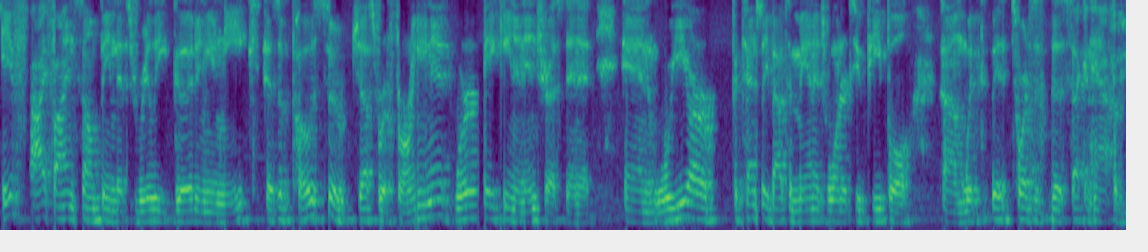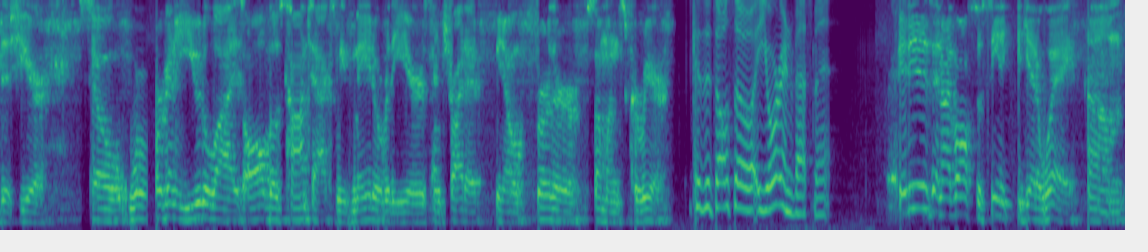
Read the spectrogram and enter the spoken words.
if I find something that's really good and unique, as opposed to just referring it, we're taking an interest in it, and we are potentially about to manage one or two people um, with towards the second half of this year. So we're, we're going to utilize all those contacts we've made over the years and try to you know further someone's career. Because it's also your investment it is, and I've also seen it get away. Um,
